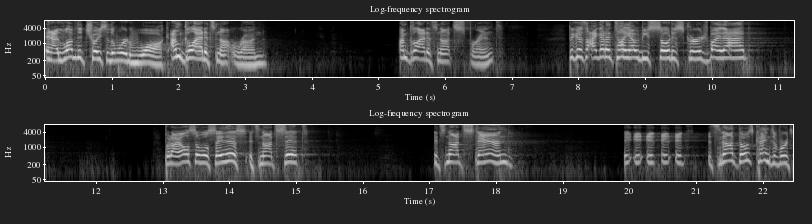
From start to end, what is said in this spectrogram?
And I love the choice of the word walk. I'm glad it's not run. I'm glad it's not sprint. Because I got to tell you, I would be so discouraged by that. But I also will say this it's not sit, it's not stand, it, it, it, it, it's not those kinds of words,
